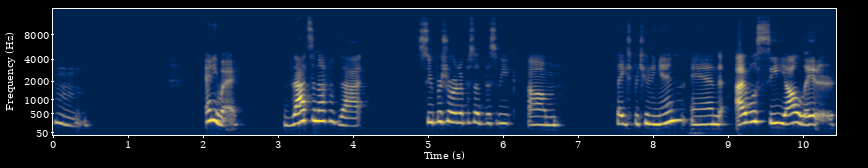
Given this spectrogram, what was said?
Hmm. Anyway, that's enough of that. Super short episode this week. Um thanks for tuning in and I will see y'all later.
